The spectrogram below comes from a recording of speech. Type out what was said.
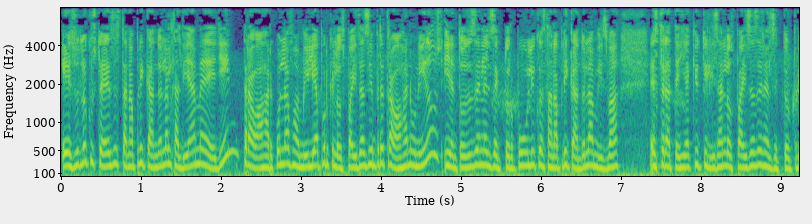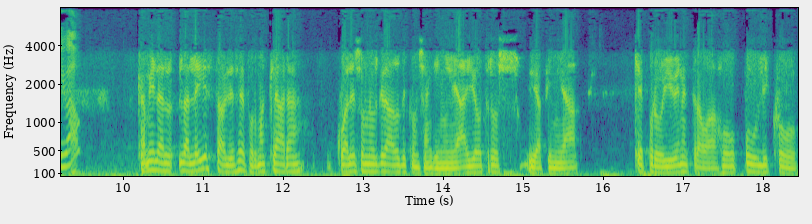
¿Eso es lo que ustedes están aplicando en la alcaldía de Medellín? ¿Trabajar con la familia porque los paisas siempre trabajan unidos y entonces en el sector público están aplicando la misma estrategia que utilizan los paisas en el sector privado? Camila, la ley establece de forma clara cuáles son los grados de consanguinidad y otros de afinidad que prohíben el trabajo público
